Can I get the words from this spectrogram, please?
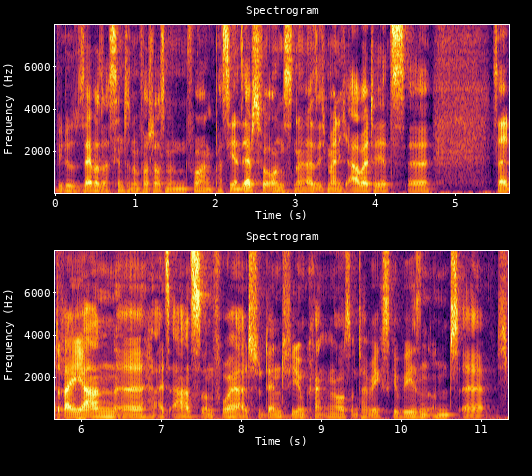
wie du selber sagst, hinter einem verschlossenen Vorhang passieren. Selbst für uns. Ne? Also ich meine, ich arbeite jetzt äh, seit drei Jahren äh, als Arzt und vorher als Student viel im Krankenhaus unterwegs gewesen und äh, ich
